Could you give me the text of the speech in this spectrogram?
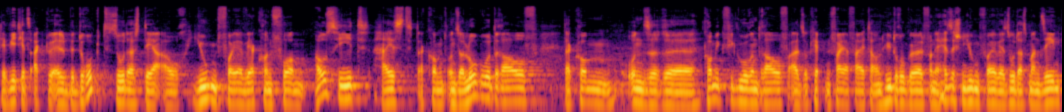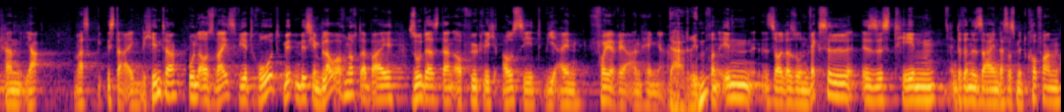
Der wird jetzt aktuell bedruckt, so dass der auch Jugendfeuerwehrkonform aussieht. Heißt, da kommt unser Logo drauf, da kommen unsere Comicfiguren drauf, also Captain Firefighter und Hydrogirl von der Hessischen Jugendfeuerwehr, so dass man sehen kann, ja, was ist da eigentlich hinter. Und aus Weiß wird Rot mit ein bisschen Blau auch noch dabei, so dass es dann auch wirklich aussieht wie ein Feuerwehranhänger. Darin? Von innen soll da so ein Wechselsystem drin sein, dass es mit Koffern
